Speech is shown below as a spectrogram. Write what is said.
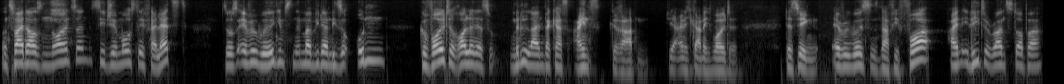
und 2019 CJ Mosley verletzt. So ist Avery Williamson immer wieder in diese ungewollte Rolle des Mittellinebackers 1 geraten, die er eigentlich gar nicht wollte. Deswegen, Avery Wilson ist nach wie vor ein Elite-Runstopper,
